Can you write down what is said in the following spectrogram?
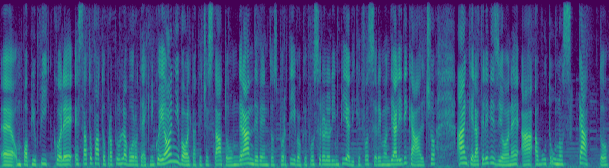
eh, un po' più piccole, è stato fatto proprio un lavoro tecnico e ogni volta che c'è stato un grande evento sportivo, che fossero le Olimpiadi, che fossero i mondiali di calcio, anche la televisione ha avuto uno scatto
